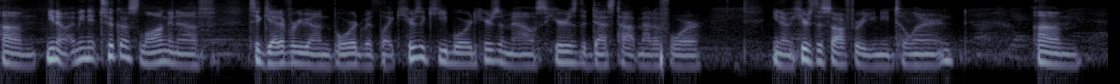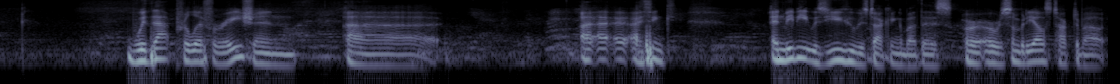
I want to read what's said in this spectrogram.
Um, you know, I mean, it took us long enough to get everybody on board with like, here's a keyboard, here's a mouse, here's the desktop metaphor, you know, here's the software you need to learn. Um, with that proliferation, uh, I, I, I, think, and maybe it was you who was talking about this, or, or somebody else talked about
